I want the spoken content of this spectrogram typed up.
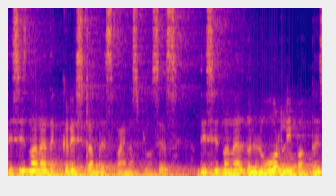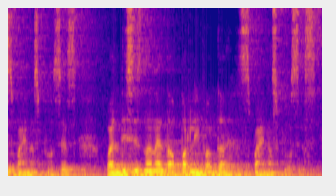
this is known as the crest of the spinous process. This is known as the lower lip of the spinous process, while this is known as the upper lip of the spinous process.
